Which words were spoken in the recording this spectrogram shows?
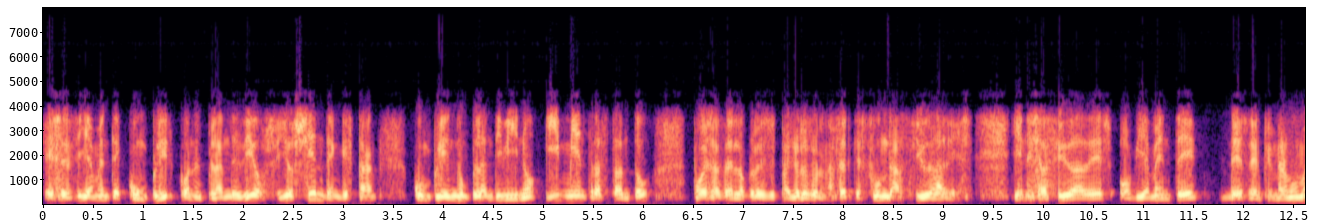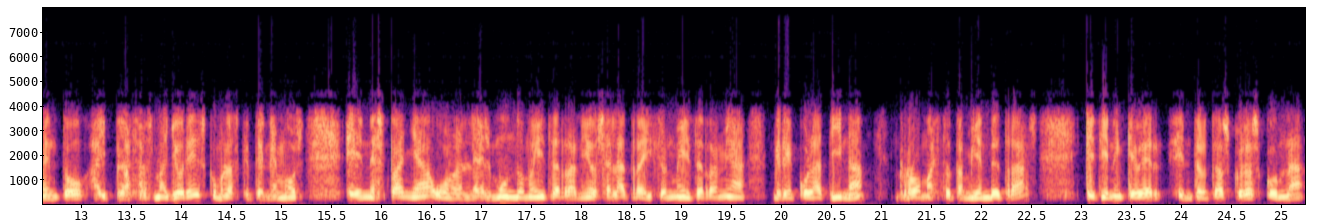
es sencillamente cumplir con el plan de Dios. Ellos sienten que están cumpliendo un plan divino y mientras tanto pues hacen lo que los españoles suelen hacer, que es fundar ciudades. Y en esas ciudades obviamente desde el primer momento hay plazas mayores como las que tenemos en España o en el mundo mediterráneo, o sea, la tradición mediterránea greco-latina, Roma está también detrás, que tienen que ver, entre otras cosas, con una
